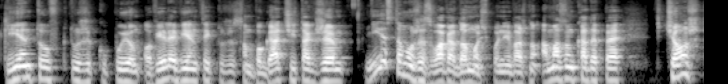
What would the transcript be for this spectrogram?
klientów, którzy kupują o wiele więcej, którzy są bogaci. Także nie jest to może zła wiadomość, ponieważ no, Amazon KDP wciąż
